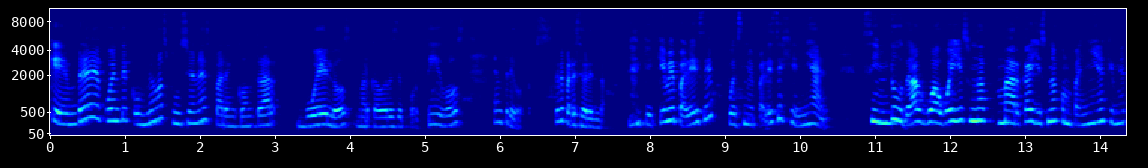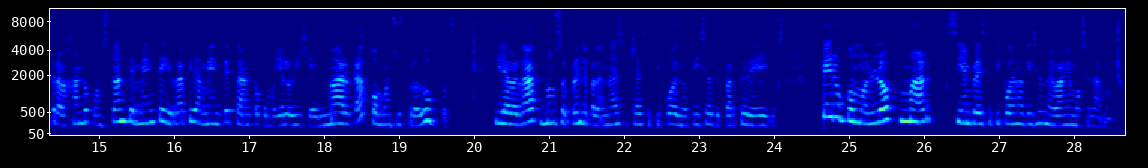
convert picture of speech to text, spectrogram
que en breve cuente con nuevas funciones para encontrar vuelos, marcadores deportivos, entre otros. ¿Qué te parece, Brenda? ¿Qué, ¿Qué me parece? Pues me parece genial. Sin duda, Huawei es una marca y es una compañía que viene trabajando constantemente y rápidamente, tanto como ya lo dije, en marca como en sus productos. Y la verdad, no me sorprende para nada escuchar este tipo de noticias de parte de ellos. Pero como Love Mark, siempre este tipo de noticias me van a emocionar mucho.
